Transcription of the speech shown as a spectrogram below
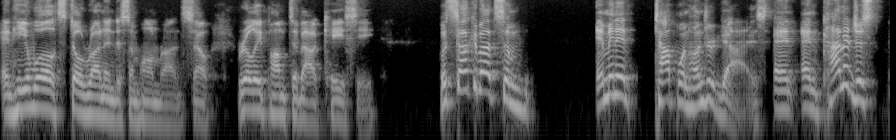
and he will still run into some home runs. So really pumped about Casey. Let's talk about some imminent top 100 guys, and and kind of just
